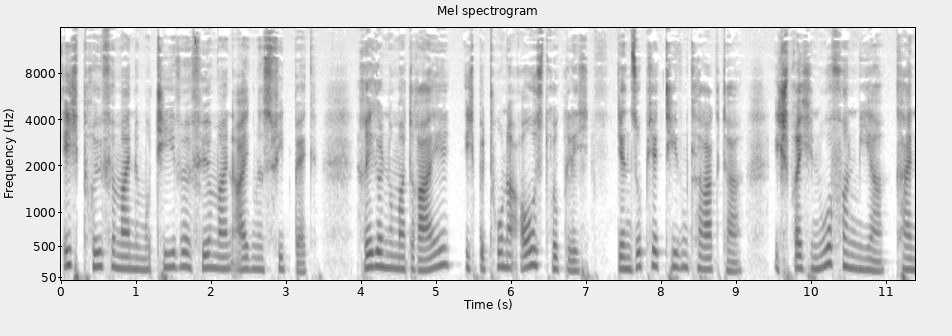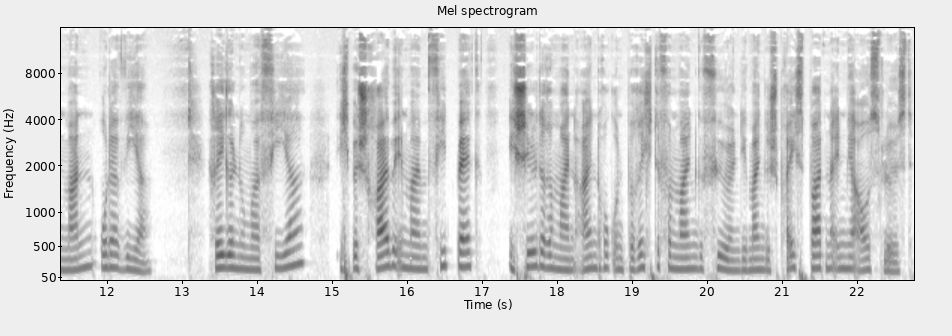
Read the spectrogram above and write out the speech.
ich prüfe meine Motive für mein eigenes Feedback. Regel Nummer drei, ich betone ausdrücklich den subjektiven Charakter. Ich spreche nur von mir, kein Mann oder wir. Regel Nummer vier, ich beschreibe in meinem Feedback, ich schildere meinen Eindruck und berichte von meinen Gefühlen, die mein Gesprächspartner in mir auslöst.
